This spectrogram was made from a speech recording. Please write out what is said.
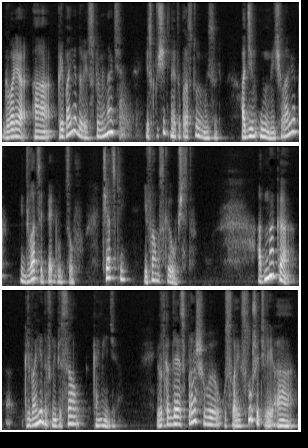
говоря о Грибоедове, вспоминать исключительно эту простую мысль. Один умный человек и 25 глупцов. Чацкий и Фамовское общество. Однако Грибоедов написал комедию. И вот когда я спрашиваю у своих слушателей, а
